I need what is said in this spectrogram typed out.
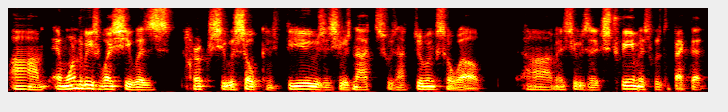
um, and one of the reasons why she was her she was so confused and she was not she was not doing so well um, and she was in extremis was the fact that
